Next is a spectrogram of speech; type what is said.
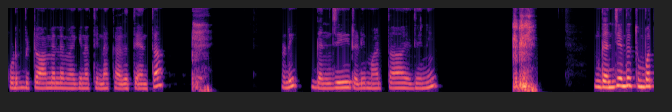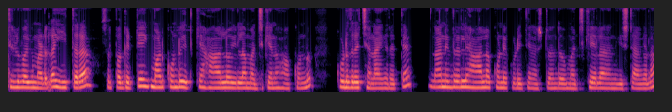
ಕುಡಿದ್ಬಿಟ್ಟು ಆಮೇಲೆ ಮ್ಯಾಗಿನ ತಿನ್ನೋಕ್ಕಾಗುತ್ತೆ ಅಂತ ನೋಡಿ, ಗಂಜಿ ರೆಡಿ ಮಾಡ್ತಾ ಇದ್ದೀನಿ. ಗಂಜಿ ಅಂದರೆ ತುಂಬ ತೆಳುವಾಗಿ ಮಾಡಲ್ಲ, ಈ ಥರ ಸ್ವಲ್ಪ ಗಟ್ಟಿಯಾಗಿ ಮಾಡಿಕೊಂಡು ಇದಕ್ಕೆ ಹಾಲು ಇಲ್ಲ ಮಜ್ಜಿಗೆನೋ ಹಾಕ್ಕೊಂಡು ಕುಡಿದ್ರೆ ಚೆನ್ನಾಗಿರುತ್ತೆ. ನಾನು ಇದರಲ್ಲಿ ಹಾಲು ಹಾಕ್ಕೊಂಡೇ ಕುಡಿತೀನಿ, ಅಷ್ಟೊಂದು ಮಜ್ಜಿಗೆ ಎಲ್ಲ ನನಗಿಷ್ಟ ಆಗೋಲ್ಲ.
